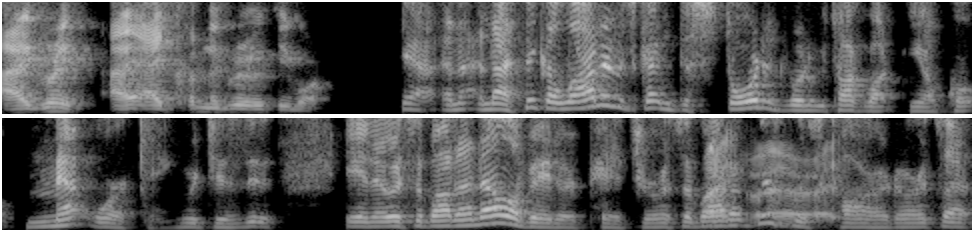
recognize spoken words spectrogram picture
I agree. I, I couldn't agree with you more. Yeah, and, and I think a lot of it's gotten distorted when we talk about you know quote networking, which is you know it's about an elevator pitch or it's about right, a business right, right. card or it's a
